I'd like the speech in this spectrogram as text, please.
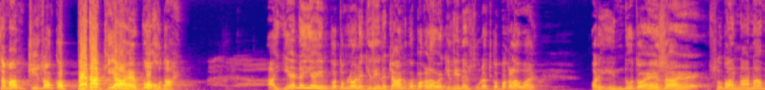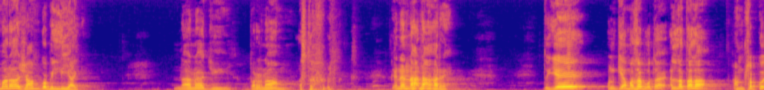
तमाम चीज़ों को पैदा किया है वो खुदा है। आ, ये नहीं है इनको तुम लोगों ने किसी ने चाँद को पकड़ा हुआ है किसी ने सूरज को पकड़ा हुआ है। और हिंदू तो ऐसा है सुबह नाना मरा शाम को बिल्ली आई। नाना जी, प्रणाम अस्तफर कहना, नाना आ रहे तो ये उनका मज़हब होता है, अल्लाह ताला हम सबको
